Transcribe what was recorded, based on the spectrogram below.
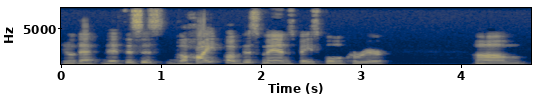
You know, that, that this is the height of this man's baseball career. Um,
